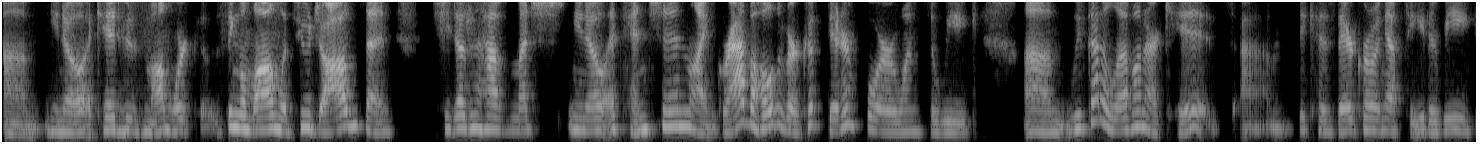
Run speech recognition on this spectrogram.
um, you know a kid whose mom work single mom with two jobs and she doesn't have much you know attention like grab a hold of her cook dinner for her once a week um, we've got to love on our kids um, because they're growing up to either be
